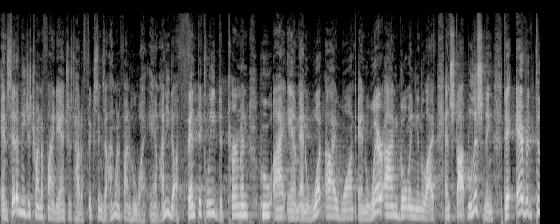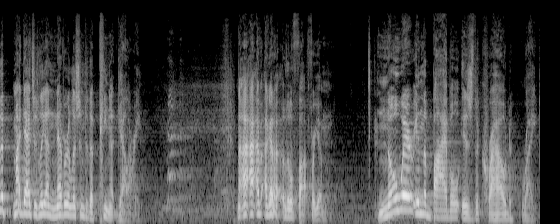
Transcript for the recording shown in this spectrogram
instead of me just trying to find answers to how to fix things, I want to find who I am. I need to authentically determine who I am and what I want and where I'm going in life and stop listening to every, to the, my dad says, Leon, never listen to the peanut gallery. Now, I, I, I got a, a little thought for you. Nowhere in the Bible is the crowd right.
